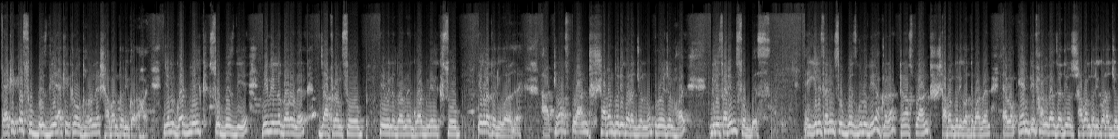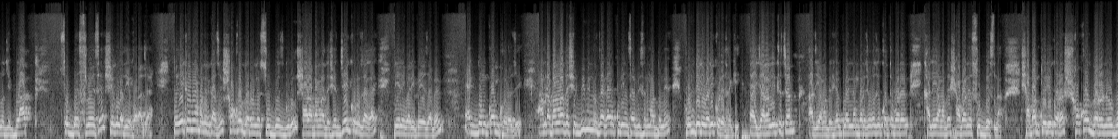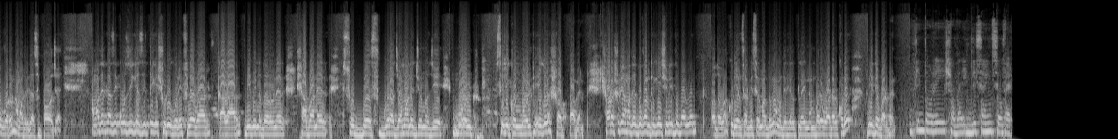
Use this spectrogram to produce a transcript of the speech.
এক একটা স্যুপ বেস দিয়ে এক এক ধরনের সাবান তৈরি করা হয়। যেমন গড মিল্ক স্যুপ বেস দিয়ে বিভিন্ন ধরনের জাফরান স্যুপ বিভিন্ন ধরনের গড মিল্ক স্যুপ এগুলো তৈরি করা যায়। আর ট্রান্সপ্লান্ট সাবান তৈরি করার জন্য প্রয়োজন হয় গ্লিসারিন স্যুপ বেস এই গ্লিসারিন স্যুপ বেসগুলো দিয়ে আপনারা ট্রান্সপ্লান্ট সাবান তৈরি করতে পারবেন এবং অ্যান্টি ফাঙ্গাল জাতীয় সাবান তৈরি করার জন্য যে ব্ল্যাক সুপ বেস রয়েছে, সেগুলো দিয়ে করা যায়। তো এখানে আমাদের কাছে সকল ধরনের সুপ বেসগুলো সারা বাংলাদেশের যে কোনো জায়গায় ডেলিভারি পেয়ে যাবেন, একদম কম খরচে। আমরা বাংলাদেশের বিভিন্ন জায়গায় কুরিয়ান সার্ভিসের মাধ্যমে হোম ডেলিভারি করে থাকি। তাই যারা নিতে চান, আজই আমাদের হেল্পলাইন নাম্বারে যোগাযোগ করতে পারেন। খালি আমাদের সাবানের সুপ বেস না, সাবান তৈরি করার সকল ধরনের উপকরণ আমাদের কাছে পাওয়া যায়। আমাদের কাছে কোজি গ্যাসের থেকে শুরু করে ফ্লেভার কালার বিভিন্ন ধরনের সাবানের সুপ বেসগুলা জমানোর জন্য যে মোল্ড সিলিকন মোল্ড এগুলো সব পাবেন। সরাসরি আমাদের দোকান থেকে এসে নিতে পারবেন, অথবা কুরিয়ান সার্ভিসের মাধ্যমে আমাদের হেল্পলাইন নম্বরে অর্ডার করে নিতে পারবেন। তিন ধরেই সবাই গ্লিসারিন সোপ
